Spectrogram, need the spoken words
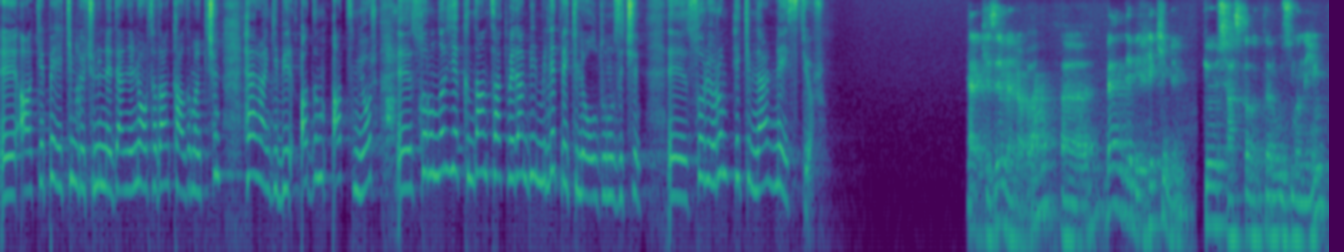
Ee, AKP hekim göçünün nedenlerini ortadan kaldırmak için herhangi bir adım atmıyor. Ee, sorunları yakından takip eden bir milletvekili olduğunuz için e, soruyorum. Hekimler ne istiyor? Herkese merhaba. Ee, Ben de bir hekimim. Göğüs hastalıkları uzmanıyım.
